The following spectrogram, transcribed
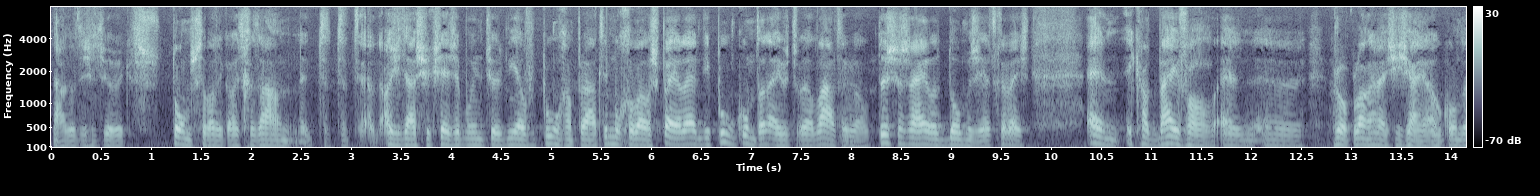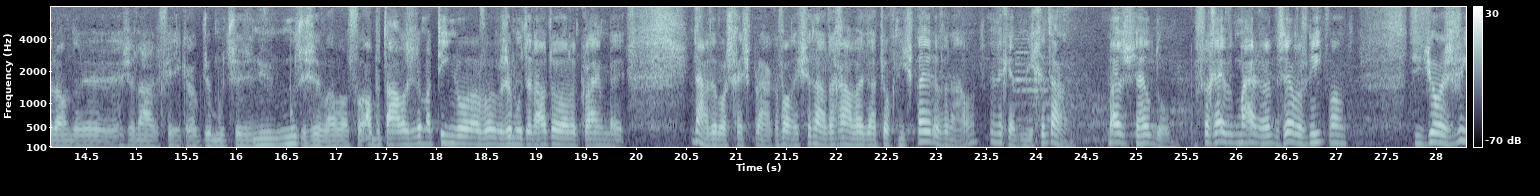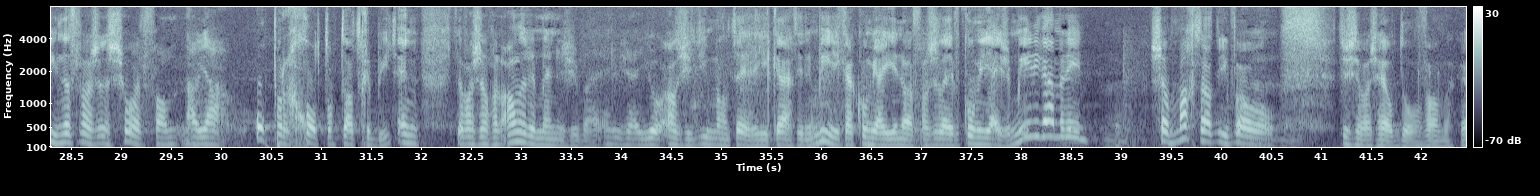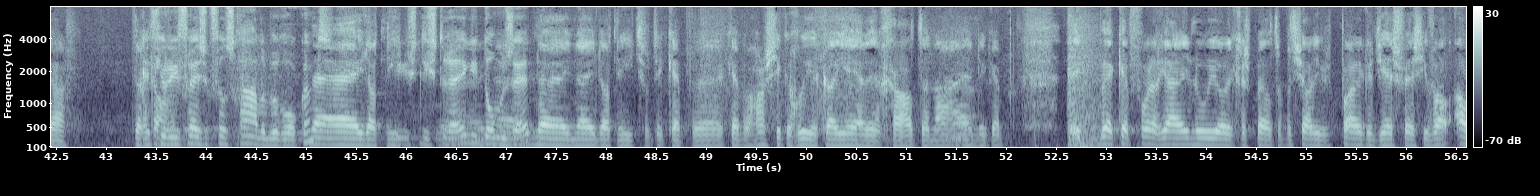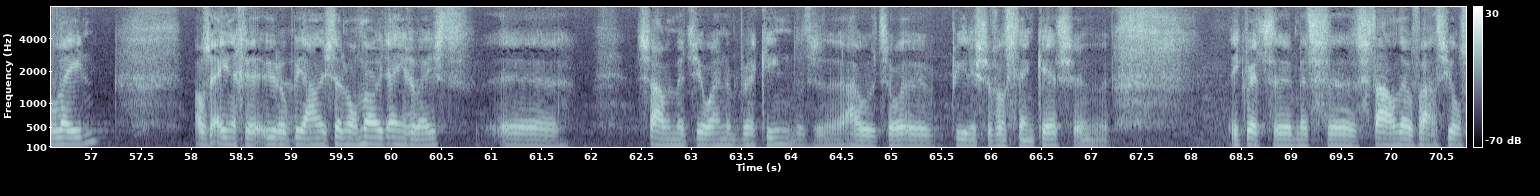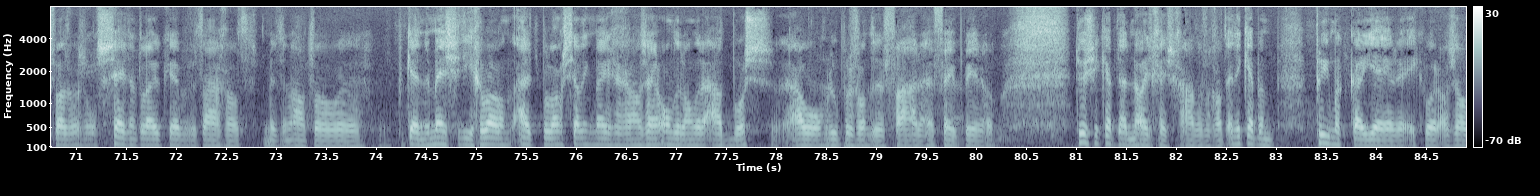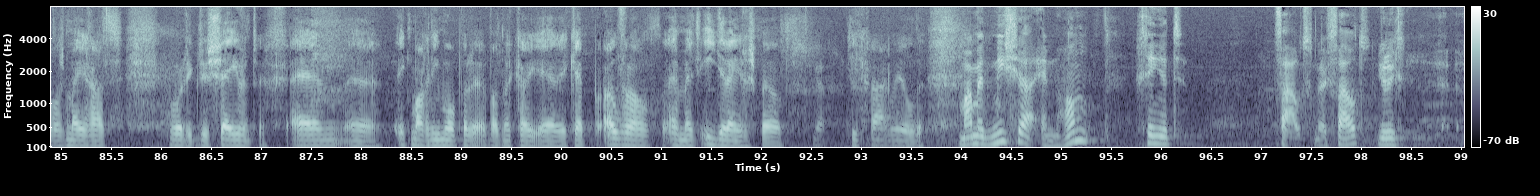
Nou, dat is natuurlijk het stomste wat ik ooit gedaan. Als je daar succes hebt, moet je natuurlijk niet over Poen gaan praten. Je moet gewoon spelen en die Poen komt dan eventueel later wel. Dus dat is een hele domme zet geweest. En ik had bijval. En uh, Rob Langerijs die zei ook onder andere... Zei, nou, dat vind ik ook, moeten, nu moeten ze wel wat voor. Al betalen ze er maar 10 dollar voor, ze moeten nou toch wel een klein beetje... Nou, er was geen sprake van. Ik zei, nou, dan gaan we daar toch niet spelen vanavond. En ik heb het niet gedaan. Maar dat is heel dom. vergeef ik mij zelf niet, want die George Wien, dat was een soort van, nou ja, oppergod op dat gebied. En er was nog een andere manager bij. En die zei, joh, als je die man tegen je krijgt in Amerika... kom jij hier nog van zijn leven, kom jij eens Amerika maar in. Zo mag dat niveau. Dus dat was heel dom van me, ja. Heeft jullie vreselijk veel schade berokkend? Nee, dat niet. Die, die streek, die domme zet? Nee, nee, dat niet. Want ik heb, uh, ik heb een hartstikke goede carrière gehad daarna. En ik heb, ik, ik heb vorig jaar in New York gespeeld op het Charlie Parker Jazz Festival alleen. Als enige Europeaan is er nog nooit één geweest. Uh, samen met Johanna Berkin, dat is een oude uh, pianiste van Stan Getz. En, ik werd uh, met uh, staande ovatie, het was ontzettend leuk hebben we het daar gehad. Met een aantal uh, bekende mensen die gewoon uit belangstelling meegegaan zijn. Onder andere Aad Bos, oude omroeper van de VARA en VPRO. Dus ik heb daar nooit geen schade van gehad. En ik heb een prima carrière. Ik word, als alles meegaat, word ik dus 70. En ik mag niet mopperen wat mijn carrière. Ik heb overal en met iedereen gespeeld ja. die ik graag wilde. Maar met Misha en Han ging het fout. Nee, fout. Jullie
